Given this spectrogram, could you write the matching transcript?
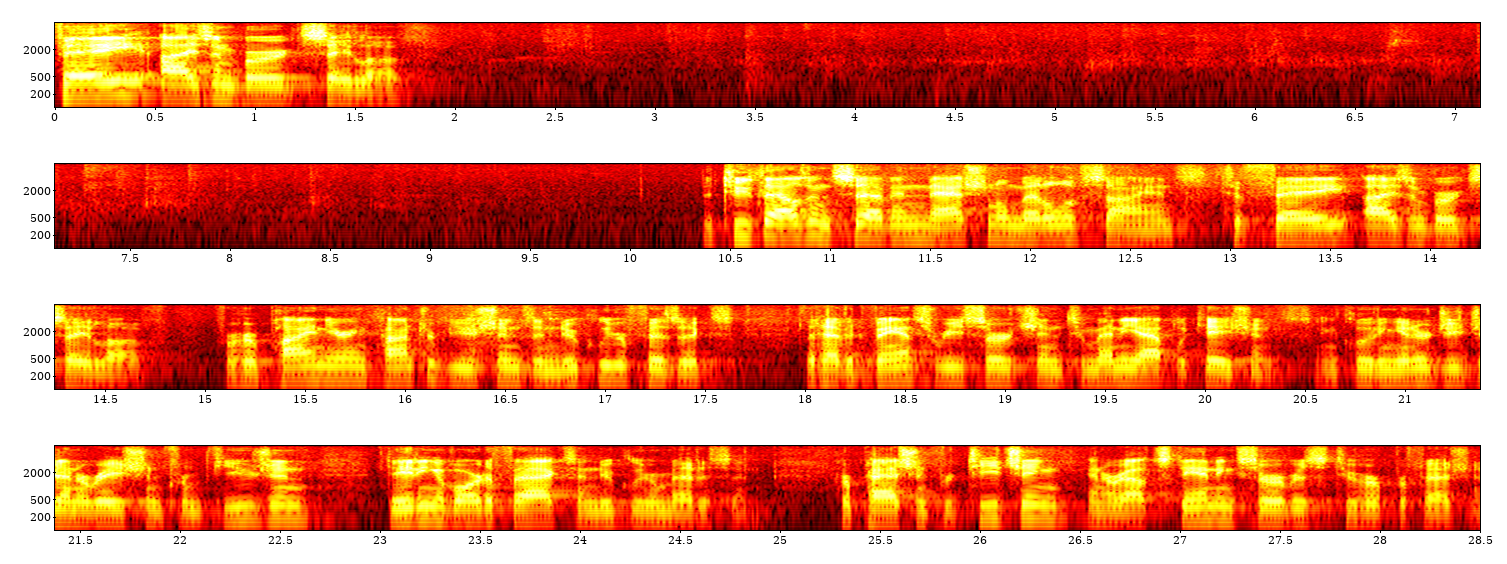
Fay Ajzenberg-Selove. The 2007 National Medal of Science to Fay Ajzenberg-Selove for her pioneering contributions in nuclear physics that have advanced research into many applications, including energy generation from fusion, dating of artifacts, and nuclear medicine, her passion for teaching, and her outstanding service to her profession.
